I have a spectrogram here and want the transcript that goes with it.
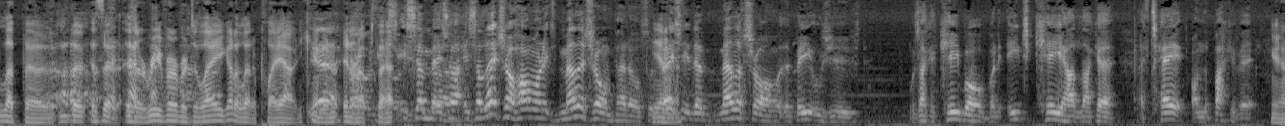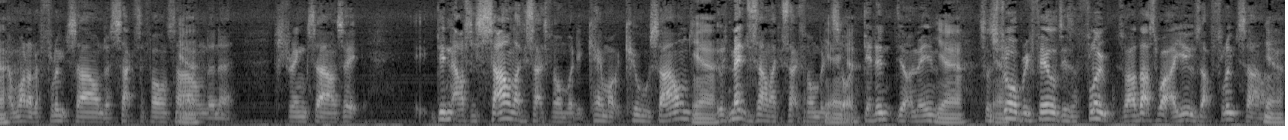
let the, the is it is it a reverb or delay? You gotta let it play out. You can't in- interrupt that. It's, it's, a, it's, a, it's Electro-Harmonix mellotron pedal. So Yeah. basically, the mellotron that the Beatles used was like a keyboard, but each key had like a, a tape on the back of it. Yeah. And one had a flute sound, a saxophone sound, and a string sound. So it, it didn't actually sound like a saxophone, but it came out with cool sounds. Yeah. It was meant to sound like a saxophone, but it sort yeah. of didn't. Do you know what I mean? Yeah, So yeah. Strawberry Fields is a flute. So that's what I use, that flute sound Yeah.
